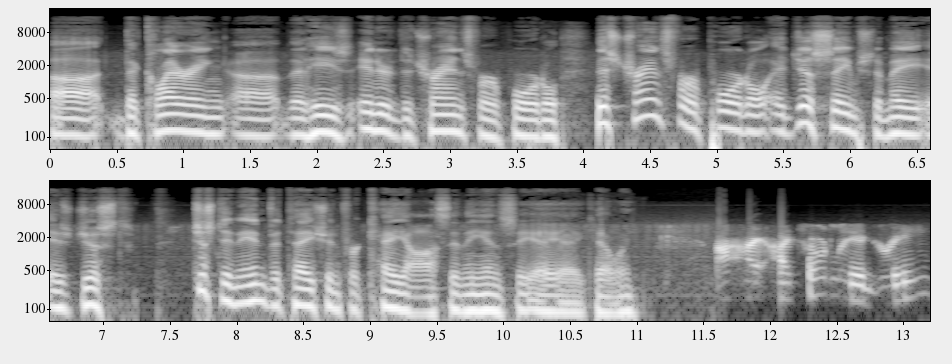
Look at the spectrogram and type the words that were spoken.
uh, declaring uh, that he's entered the transfer portal. This transfer portal, it just seems to me, is just just an invitation for chaos in the NCAA, Kelly. I, I totally agree.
